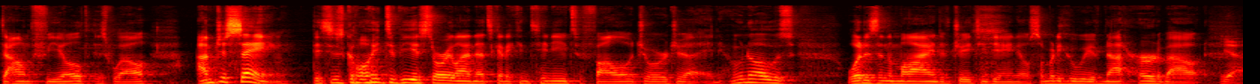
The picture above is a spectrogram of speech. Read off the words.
downfield as well. I'm just saying this is going to be a storyline that's going to continue to follow Georgia, and who knows what is in the mind of JT Daniels, somebody who we have not heard about Yeah.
